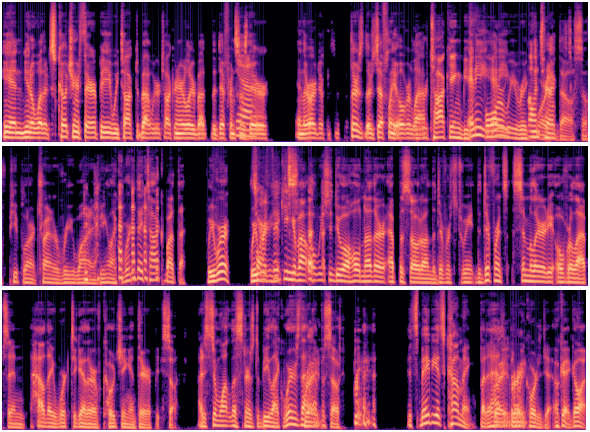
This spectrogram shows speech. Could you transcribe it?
in, you know, whether it's coaching or therapy, we talked about, we were talking earlier about the differences yeah. there. And there are differences. There's there's definitely overlap. We were talking before any, any we recorded though, so if people aren't trying to rewind and being like, "Where did they talk about that?" We were we Sorry, were thinking about oh, we should do a whole nother episode on the difference between the difference, similarity, overlaps, and how they work together of coaching and therapy. So I just didn't want listeners to be like, "Where's that right. episode?" It's maybe it's coming, but it hasn't right, been right. recorded yet. Okay, go on.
